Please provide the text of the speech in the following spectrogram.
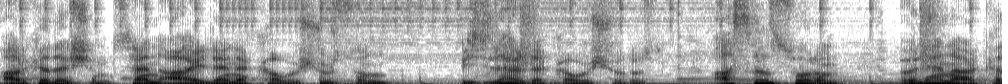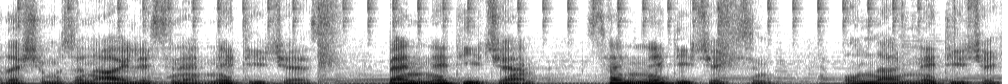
Arkadaşım sen ailene kavuşursun, bizler de kavuşuruz. Asıl sorun ölen arkadaşımızın ailesine ne diyeceğiz? Ben ne diyeceğim? Sen ne diyeceksin? Onlar ne diyecek?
